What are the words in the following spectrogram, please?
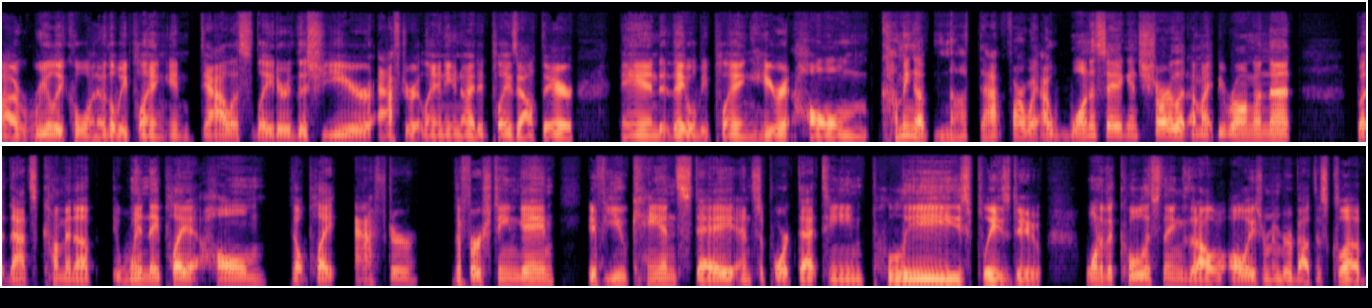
Uh, really cool. I know they'll be playing in Dallas later this year after Atlanta United plays out there and they will be playing here at home coming up not that far away. I want to say against Charlotte. I might be wrong on that, but that's coming up. When they play at home, they'll play after the first team game. If you can stay and support that team, please, please do. One of the coolest things that I'll always remember about this club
